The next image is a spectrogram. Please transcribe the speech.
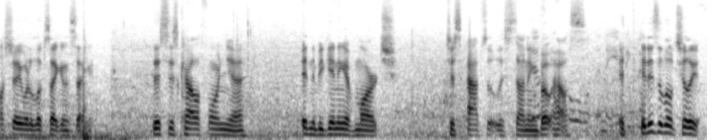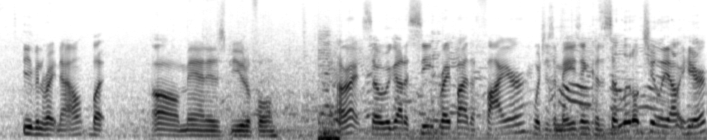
I'll show you what it looks like in a second. This is California in the beginning of March. Just absolutely stunning. It does look Boathouse. cold in the It, it is a little chilly even right now, but oh man, it is beautiful. All right, so we got a seat right by the fire, which is amazing because it's a little chilly out here.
